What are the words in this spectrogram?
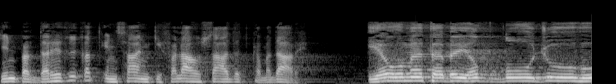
جن پر در حقیقت انسان کی فلاح و سعادت کا مدار ہے۔ يوم تبيض وجوه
